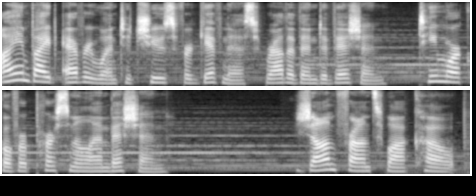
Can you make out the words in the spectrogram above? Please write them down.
I invite everyone to choose forgiveness rather than division, teamwork over personal ambition. Jean Francois Cope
